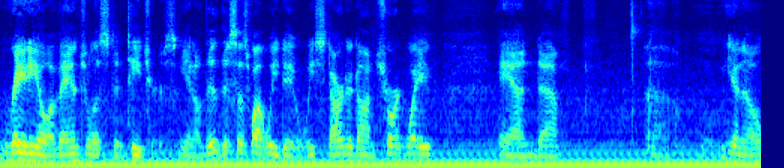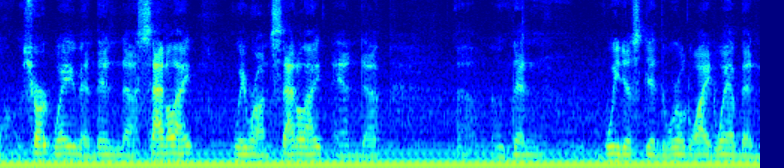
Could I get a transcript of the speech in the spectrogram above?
radio evangelists and teachers. You know, th- this is what we do. We started on shortwave, and uh, uh, you know, shortwave and then uh, satellite. We were on satellite, and uh, uh, then we just did the World Wide Web and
